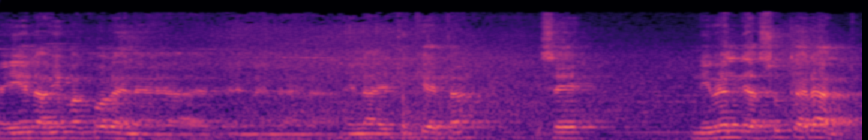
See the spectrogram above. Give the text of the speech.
ahí en la misma cola, en la, etiqueta, dice nivel de azúcar alto.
